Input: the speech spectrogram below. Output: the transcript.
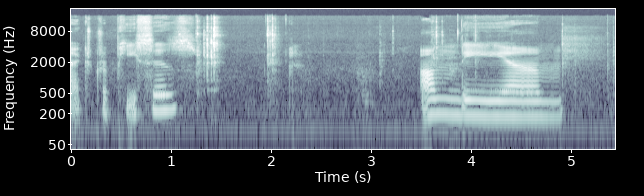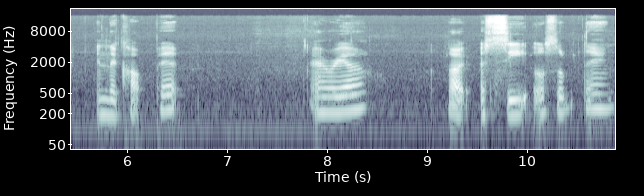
extra pieces on the um in the cockpit area like a seat or something.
